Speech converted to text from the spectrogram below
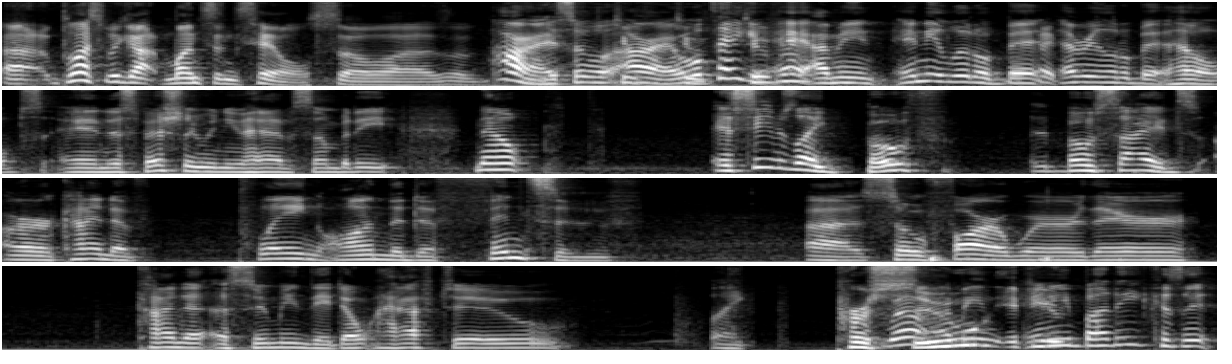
uh, plus we got Munson's Hill. So, uh, so All right, so all right, two- we'll take it. Hey, I mean, any little bit, every little bit helps, and especially when you have somebody. Now, it seems like both both sides are kind of playing on the defensive uh, so far, where they're kind of assuming they don't have to like pursue mean, if anybody because it.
